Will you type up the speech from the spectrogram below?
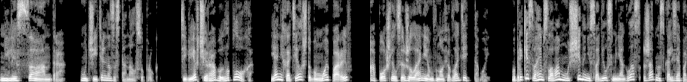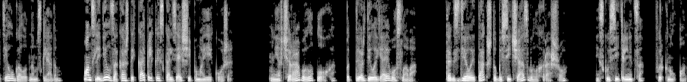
«Мелисандра!» — мучительно застонал супруг. «Тебе вчера было плохо. Я не хотел, чтобы мой порыв опошлился желанием вновь овладеть тобой». Вопреки своим словам, мужчина не сводил с меня глаз, жадно скользя по телу голодным взглядом. Он следил за каждой капелькой, скользящей по моей коже. «Мне вчера было плохо», — подтвердила я его слова. «Так сделай так, чтобы сейчас было хорошо». «Искусительница», — фыркнул он.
